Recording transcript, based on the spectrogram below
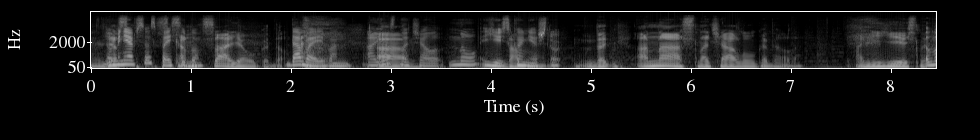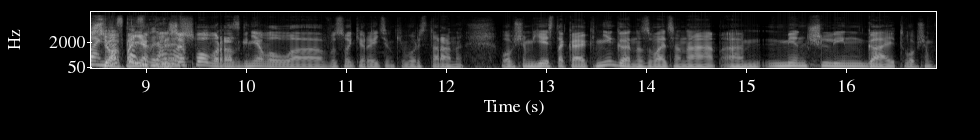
У меня с- все, С спасибо. конца я угадал. Давай, Иван. А я А, сначала. Ну, Есть, Да, конечно. да, она сначала угадала. Они есть. Вань, Все, поехали. Шеф-повар разгневал а, высокий рейтинг его ресторана. В общем, есть такая книга, называется она а, Менчлин Гайд. В общем,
